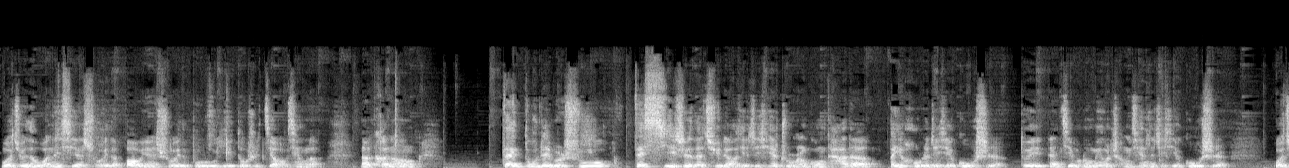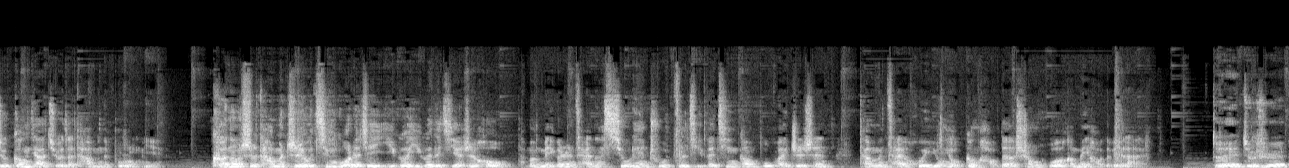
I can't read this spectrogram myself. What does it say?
我觉得我那些所谓的抱怨、所谓的不如意都是矫情了。那可能在读这本书，在细致的去了解这些主人公他的背后的这些故事，对，咱节目中没有呈现的这些故事，我就更加觉得他们的不容易。可能是他们只有经过了这一个一个的劫之后，他们每个人才能修炼出自己的金刚不坏之身，他们才会拥有更好的生活和美好的未来。对，就是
